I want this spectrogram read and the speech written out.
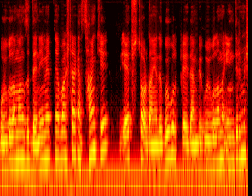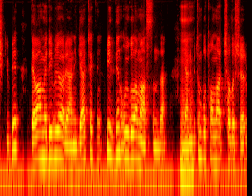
uygulamanızı deneyimletmeye başlarken sanki App Store'dan ya da Google Play'den bir uygulama indirmiş gibi devam edebiliyor yani gerçekten bildiğin uygulama aslında. Yani bütün butonlar çalışır.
